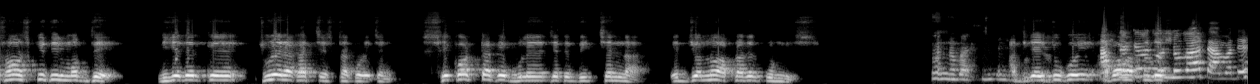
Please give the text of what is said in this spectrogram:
সংস্কৃতির মধ্যে নিজেদেরকে জুড়ে রাখার চেষ্টা করেছেন শেকড়টাকে ভুলে যেতে দিচ্ছেন না। এর জন্য আপনাদের কুর্নিশ। ধন্যবাদ। আজকে এইটুকুই। আপনাকেও ধন্যবাদ। আমাদের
